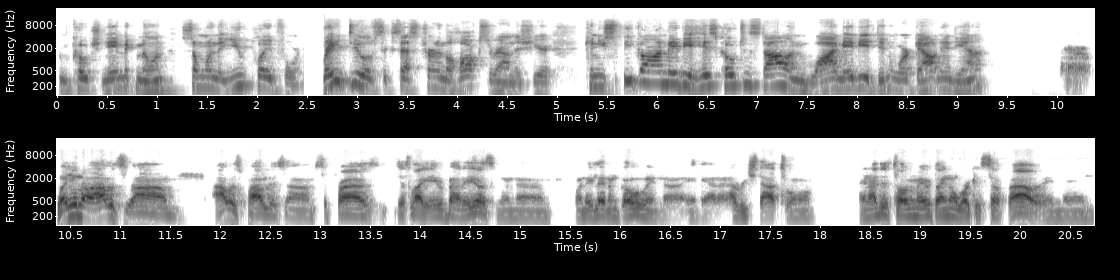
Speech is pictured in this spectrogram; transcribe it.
from coach Nate McMillan, someone that you played for. Great deal of success turning the Hawks around this year. Can you speak on maybe his coaching style and why maybe it didn't work out in Indiana? Well, you know, I was um, I was probably um, surprised, just like everybody else, when um, when they let him go in uh, Indiana. I reached out to him, and I just told him everything gonna work itself out. And then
